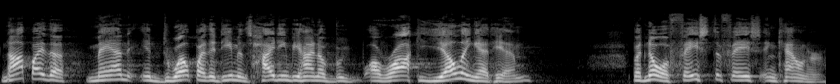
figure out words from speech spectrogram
Not by the man indwelt by the demons hiding behind a, a rock yelling at him, but no, a face to face encounter.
